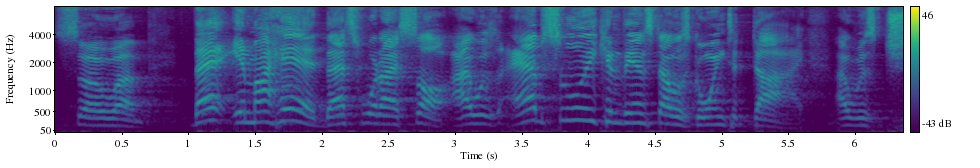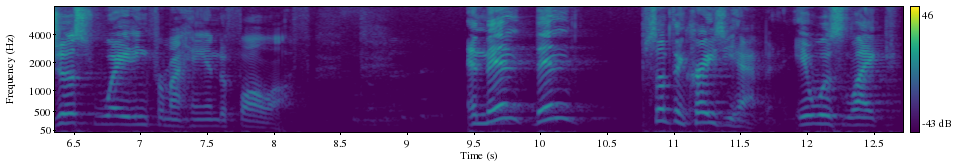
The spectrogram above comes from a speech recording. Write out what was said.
So um, that in my head, that's what I saw. I was absolutely convinced I was going to die. I was just waiting for my hand to fall off. And then, then something crazy happened. It was like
